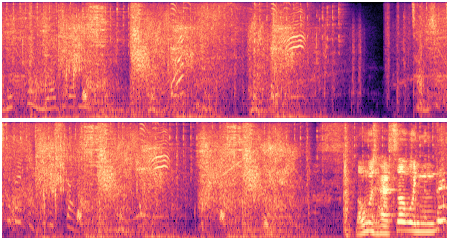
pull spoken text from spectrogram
잘못한 이야기랍니다. 잠시 차를 갖겠어요. 너무 잘 싸고 있는데?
